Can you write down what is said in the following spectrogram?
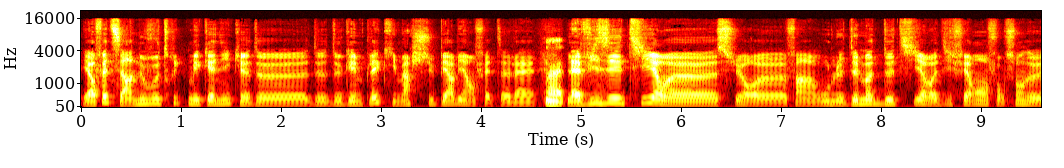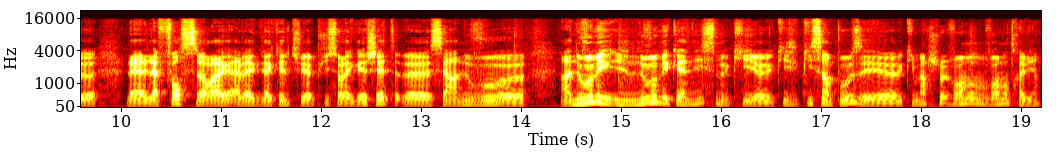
Et en fait, c'est un nouveau truc mécanique de, de, gameplay qui marche super bien en fait. La, visée tir euh, sur, enfin, ou le démode de tir différent en fonction de la, force avec laquelle tu appuies sur la gâchette, c'est un nouveau, un nouveau, nouveau mécanisme qui, qui, qui s'impose et qui marche vraiment, vraiment très bien.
